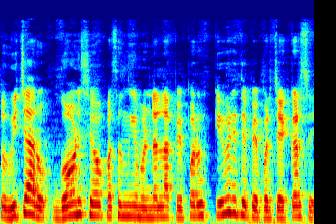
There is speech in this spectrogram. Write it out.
તો વિચારો, ગૌણ સેવા પસંદગી મંડળના પેપરો કેવી રીતે પેપર ચેક કરશે?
